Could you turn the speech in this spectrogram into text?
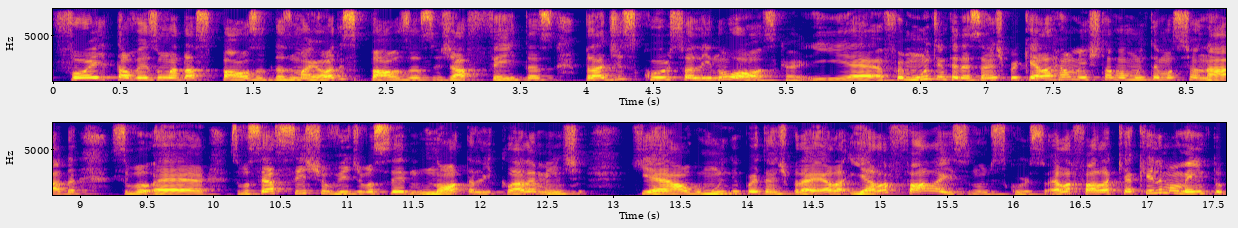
foi talvez uma das pausas, das maiores pausas já feitas para discurso ali no Oscar. E é, foi muito interessante porque ela realmente estava muito emocionada. Se, é, se você assiste o vídeo, você nota ali claramente que é algo muito importante para ela, e ela fala isso no discurso. Ela fala que aquele momento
